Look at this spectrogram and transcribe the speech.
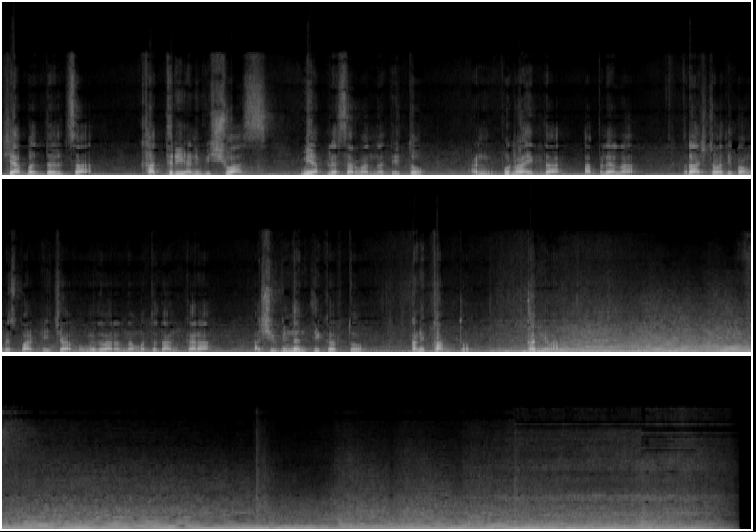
ह्याबद्दलचा खात्री आणि विश्वास मी आपल्या सर्वांना देतो. आणि पुन्हा एकदा आपल्याला राष्ट्रवादी काँग्रेस पार्टीच्या उमेदवारांना मतदान करा अशी विनंती करतो आणि थांबतो. धन्यवाद.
